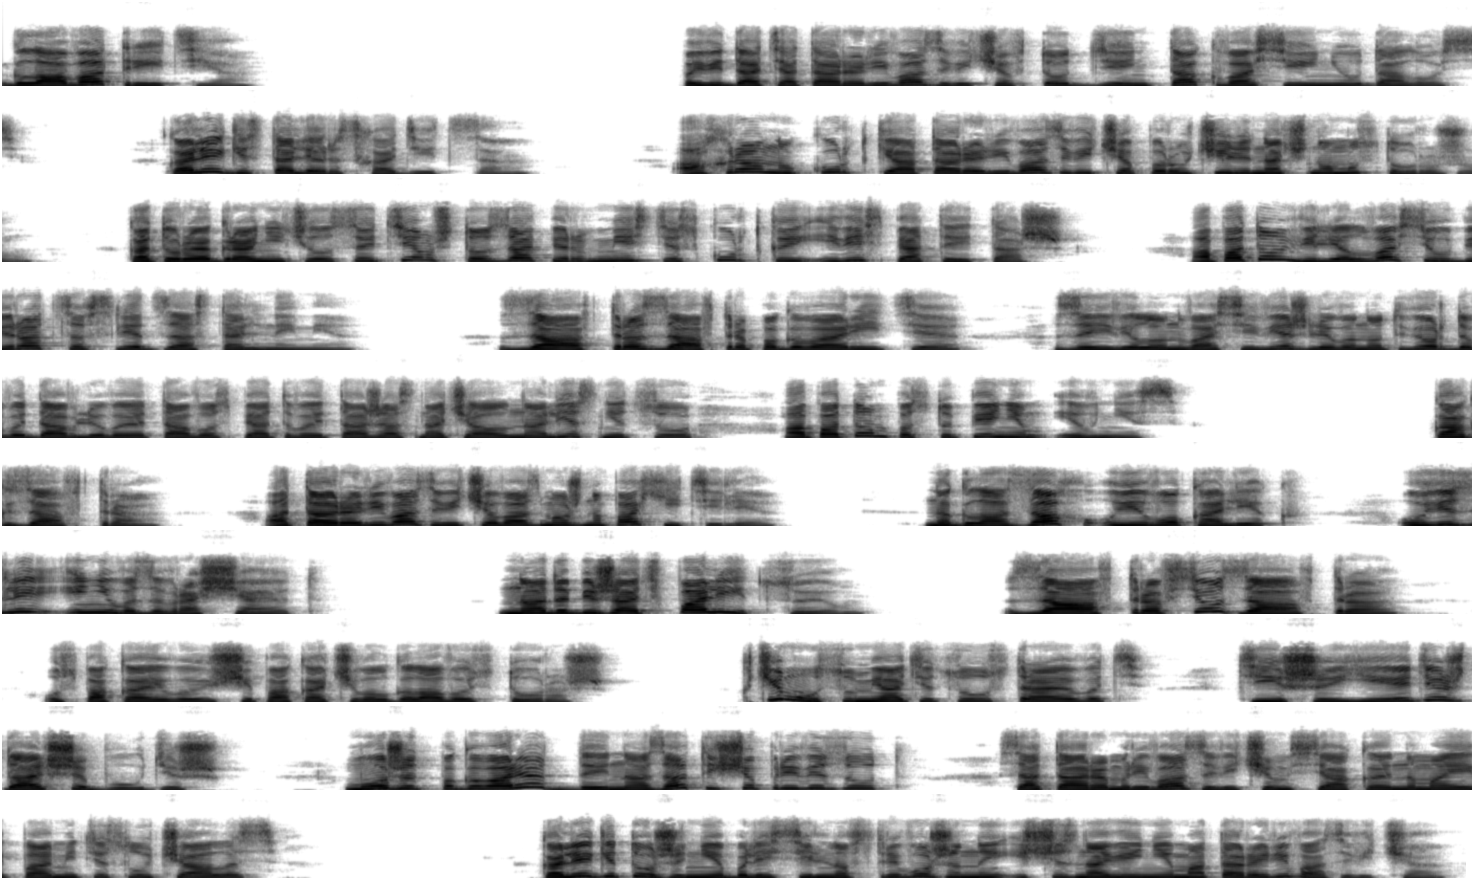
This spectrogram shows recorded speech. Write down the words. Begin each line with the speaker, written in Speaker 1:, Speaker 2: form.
Speaker 1: Глава третья Повидать Атара Ривазовича в тот день так Васе и не удалось. Коллеги стали расходиться. Охрану куртки Атара Ривазовича поручили ночному сторожу, который ограничился тем, что запер вместе с курткой и весь пятый этаж, а потом велел Васе убираться вслед за остальными. «Завтра, завтра поговорите», заявил он Васе вежливо, но твердо выдавливая того с пятого этажа сначала на лестницу, а потом по ступеням и вниз. «Как завтра? Атара Ривазовича, возможно, похитили. На глазах у его коллег. Увезли и не возвращают. Надо бежать в полицию. Завтра, все завтра», — успокаивающе покачивал головой сторож. К чему сумятицу устраивать? Тише едешь, дальше будешь. Может, поговорят, да и назад еще привезут. С Атаром Ривазовичем всякое на моей памяти случалось. Коллеги тоже не были сильно встревожены исчезновением Атара Ривазовича.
